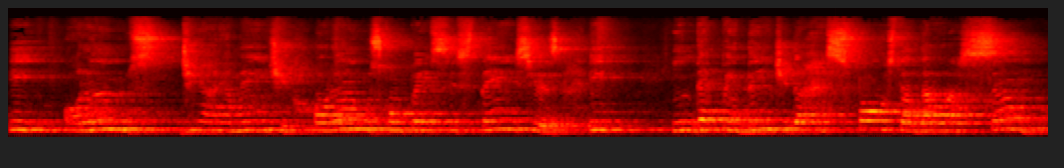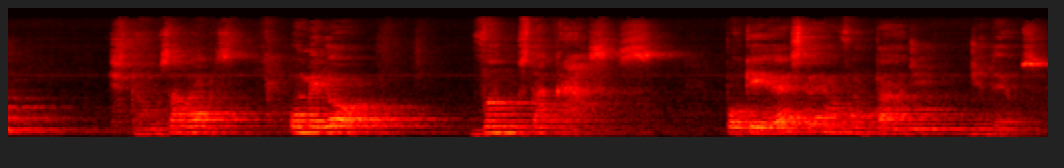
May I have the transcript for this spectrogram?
e oramos diariamente, oramos com persistências e independente da resposta da oração, estamos alegres. Ou melhor, vamos dar graças, porque esta é a vontade de Deus.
